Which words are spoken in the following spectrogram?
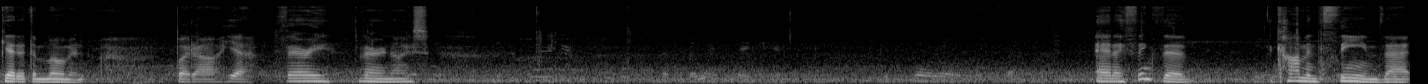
get at the moment. But uh, yeah, very, very nice. And I think the, the common theme that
